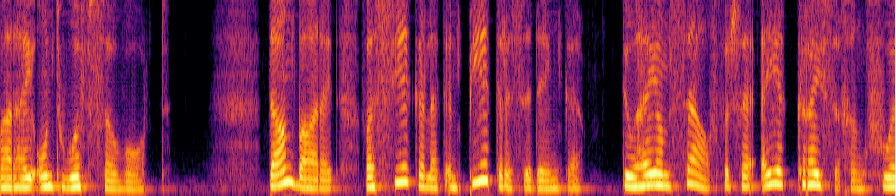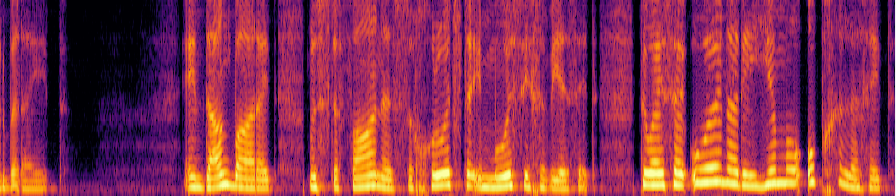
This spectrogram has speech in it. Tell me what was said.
waar hy onthoof sou word. Dankbaarheid was sekerlik in Petrus se denke toe hy homself vir sy eie kruisiging voorberei het en dankbaarheid moes Stefanus se grootste emosie gewees het toe hy sy oë na die hemel opgelig het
